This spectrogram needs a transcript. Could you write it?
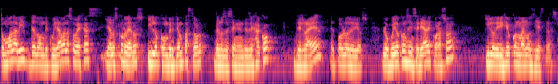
Tomó a David de donde cuidaba las ovejas y a los corderos y lo convirtió en pastor de los descendientes de Jacob, de Israel, el pueblo de Dios. Lo cuidó con sinceridad de corazón y lo dirigió con manos diestras.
